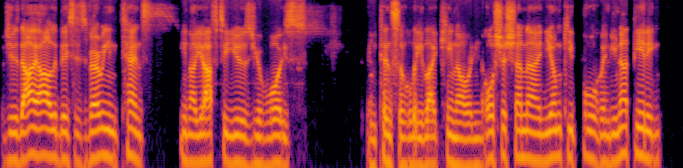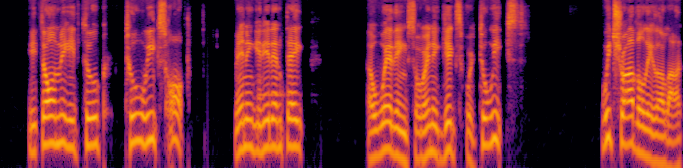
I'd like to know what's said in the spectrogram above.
which is the high holidays is very intense. You know, you have to use your voice intensively, like, you know, in Rosh Hashanah and Yom Kippur when you're not eating. He told me he took two weeks off, meaning he didn't take a wedding or any gigs for two weeks. We traveling a lot.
